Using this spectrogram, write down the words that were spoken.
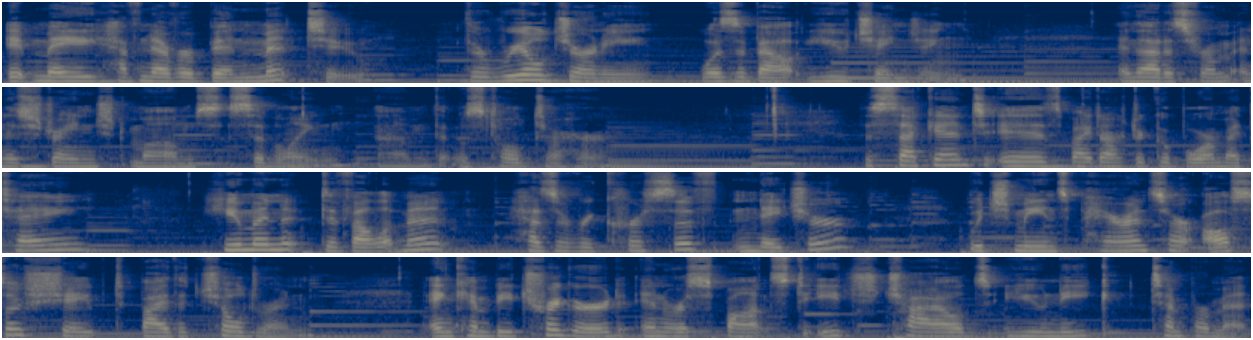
It may have never been meant to. The real journey was about you changing. And that is from an estranged mom's sibling um, that was told to her. The second is by Dr. Gabor Mate. Human development has a recursive nature, which means parents are also shaped by the children and can be triggered in response to each child's unique temperament.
